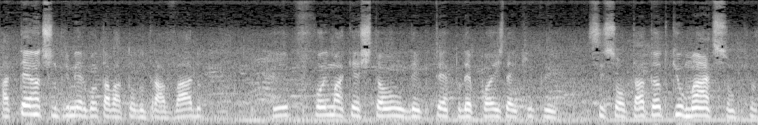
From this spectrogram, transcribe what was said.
até antes do primeiro gol estava todo travado. E foi uma questão de tempo depois da equipe se soltar, tanto que o Matson, que o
